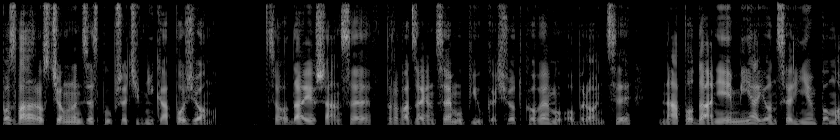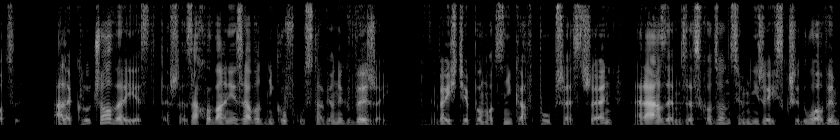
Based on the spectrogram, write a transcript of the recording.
pozwala rozciągnąć zespół przeciwnika poziomo, co daje szansę wprowadzającemu piłkę środkowemu obrońcy na podanie mijające linię pomocy. Ale kluczowe jest też zachowanie zawodników ustawionych wyżej. Wejście pomocnika w półprzestrzeń razem ze schodzącym niżej skrzydłowym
